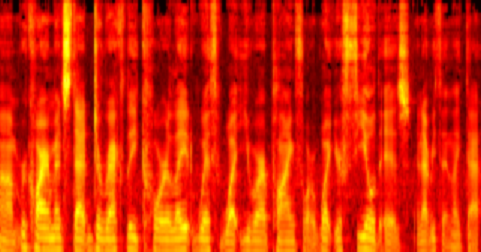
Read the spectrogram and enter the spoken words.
um, requirements that directly correlate with what you are applying for, what your field is, and everything like that.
